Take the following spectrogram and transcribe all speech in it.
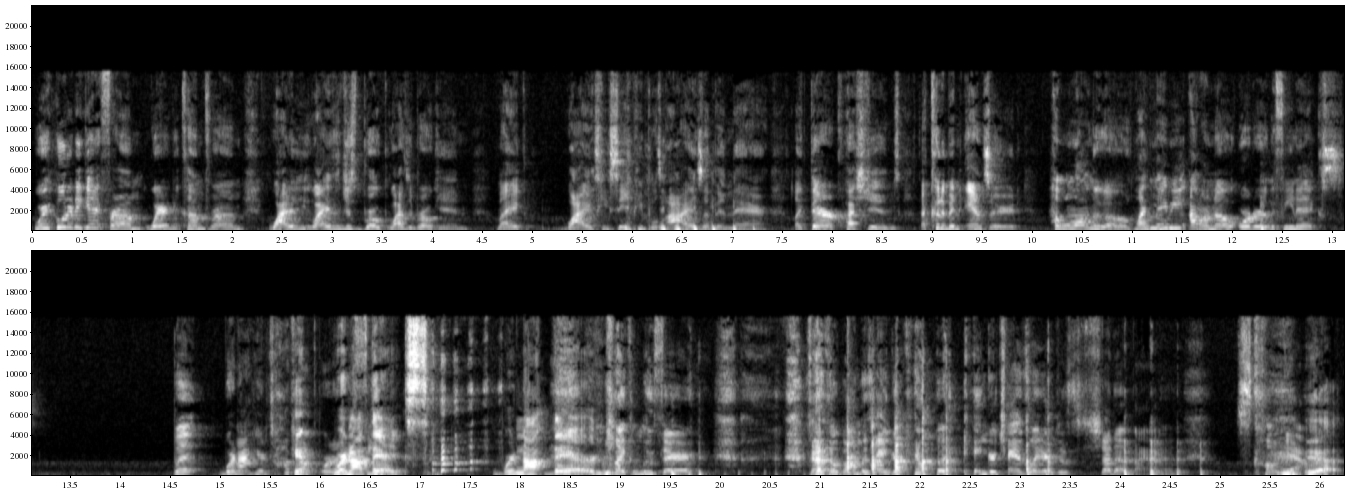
Where who did he get it from? Where did it come from? Why did he why is it just broke why is it broken? Like why is he seeing people's eyes up in there? Like there are questions that could have been answered hella long ago. Like maybe I don't know, Order of the Phoenix. But we're not here to talk Okay, about Order we're of the not there. We're not there. like Luther, like Obama's anger anger translator. Just shut up, Diana. Just calm down. Yeah.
